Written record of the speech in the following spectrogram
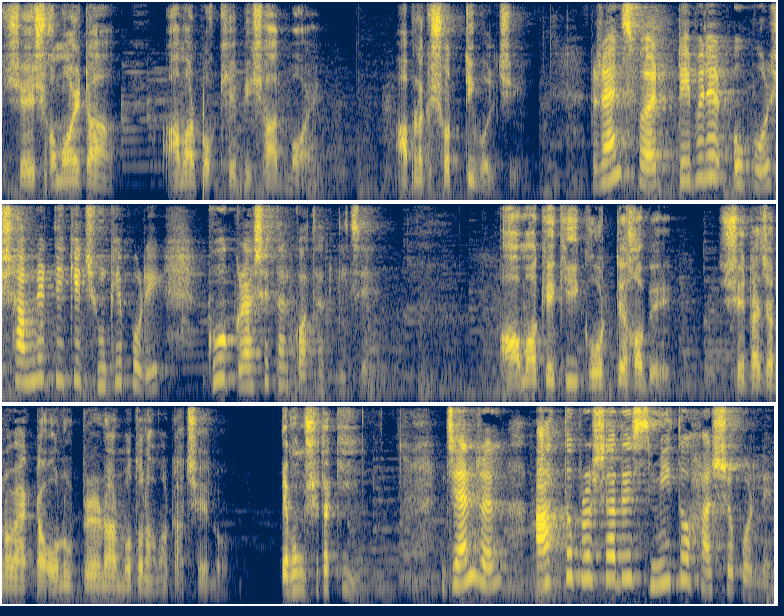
সে সময়টা আমার পক্ষে বিষাদময়। আপনাকে সত্যি বলছি। র্যান্সফার্ড টেবিলের ওপর সামনের দিকে ঝুঁকে পড়ে ঘোক গ্রাসে তার কথা গিলছে আমাকে কি করতে হবে? সেটা যেন একটা অনুপ্রেরণার মতন আমার কাছে এলো। এবং সেটা কি? জেনারেল আত্মপ্রসাদে স্মিত হাস্য করলেন।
